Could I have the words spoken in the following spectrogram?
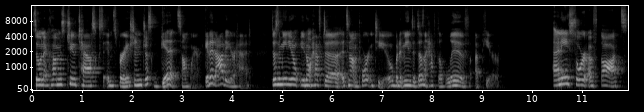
So when it comes to tasks, inspiration, just get it somewhere. Get it out of your head. Doesn't mean you don't you don't have to it's not important to you, but it means it doesn't have to live up here. Any sort of thoughts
